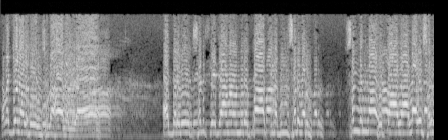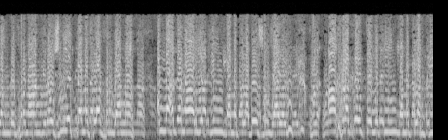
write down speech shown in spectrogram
توجہ نال بول، سبحان اللہ۔ ادھر ویگ سڑ کے جا میرے پاک نبی سرور صلی اللہ تعالی وسلم دے فرمان دی روشنی کا مسئلہ سمجھانا، اللہ دے نال یقین دا مطلب یہ سمجھایا ہوں آخرت دے اتنے یقین دا مطلب کی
